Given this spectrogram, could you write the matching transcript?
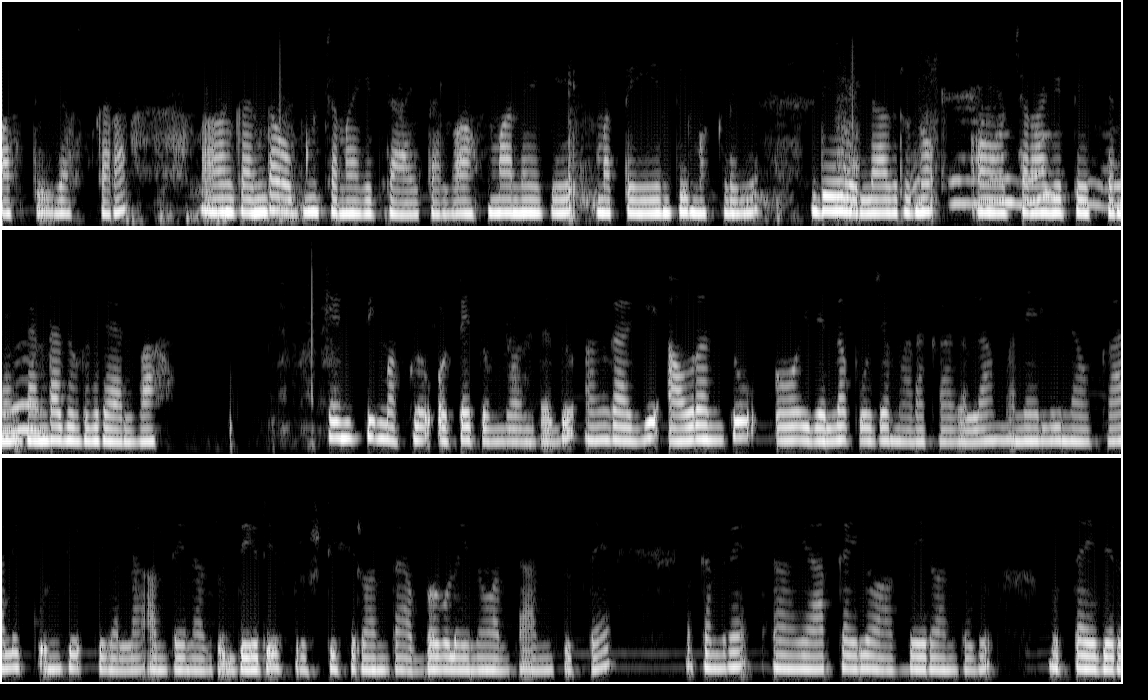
ಆಸ್ತಿಗೋಸ್ಕರ ಗಂಡ ಒಬ್ಬನು ಚೆನ್ನಾಗಿದ್ರೆ ಆಯ್ತಲ್ವಾ? ಮನೆಗೆ ಮತ್ತು ಹೆಂಡ್ತಿ ಮಕ್ಕಳಿಗೆ ದೇವ್ರು ಎಲ್ಲಾದ್ರೂ ಚೆನ್ನಾಗಿಟ್ಟಿರ್ತಾನೆ. ಗಂಡ ದುಡಿದ್ರೆ ಅಲ್ವಾ? ಹೆಂಡತಿ ಮಕ್ಕಳು ಹೊಟ್ಟೆ ತುಂಬುವಂಥದ್ದು. ಹಂಗಾಗಿ ಅವರಂತೂ ಇದೆಲ್ಲ ಪೂಜೆ ಮಾಡೋಕ್ಕಾಗಲ್ಲ. ಮನೆಯಲ್ಲಿ ನಾವು ಖಾಲಿ ಕುಂತಿರ್ತೀವಲ್ಲ ಅಂತ ಏನಾದರೂ ದೇವರೇ ಸೃಷ್ಟಿಸಿರುವಂಥ ಹಬ್ಬಗಳೇನೋ ಅಂತ ಅನಿಸುತ್ತೆ. ಯಾಕಂದರೆ ಯಾರ ಕೈಲೂ ಆಗದೇ ಇರೋವಂಥದ್ದು ಮುತ್ತೈದೆಯರ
